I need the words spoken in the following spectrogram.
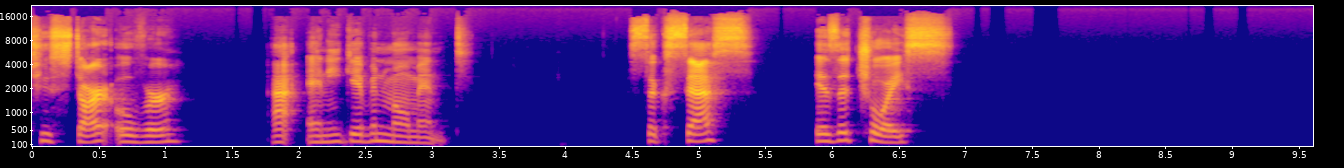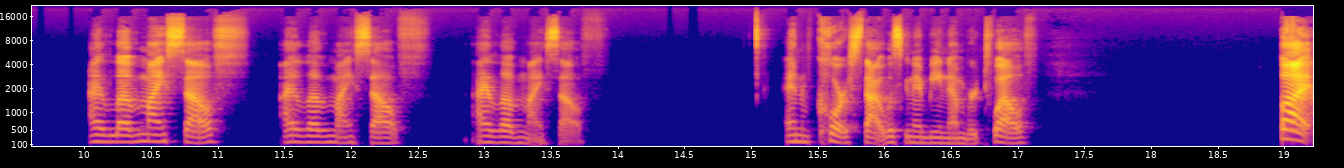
to start over at any given moment. Success is a choice. I love myself. I love myself. I love myself. And of course, that was going to be number 12. But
